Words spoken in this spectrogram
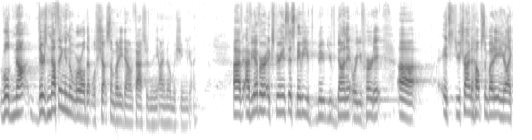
will not, there's nothing in the world that will shut somebody down faster than the I know machine gun. Uh, have you ever experienced this? Maybe you've, you've done it or you've heard it. Uh, it's, you're trying to help somebody and you're like,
